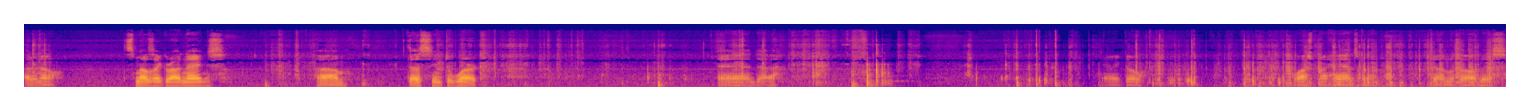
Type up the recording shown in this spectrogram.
I don't know. It smells like rotten eggs. Um, does seem to work. And uh, gotta go wash my hands when I'm done with all this.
